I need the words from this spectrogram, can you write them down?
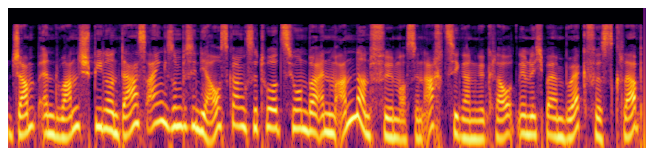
Jump-and-Run-Spiel. Und da ist eigentlich so ein bisschen die Ausgangssituation bei einem anderen Film aus den 80ern geklaut, nämlich beim Breakfast Club,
